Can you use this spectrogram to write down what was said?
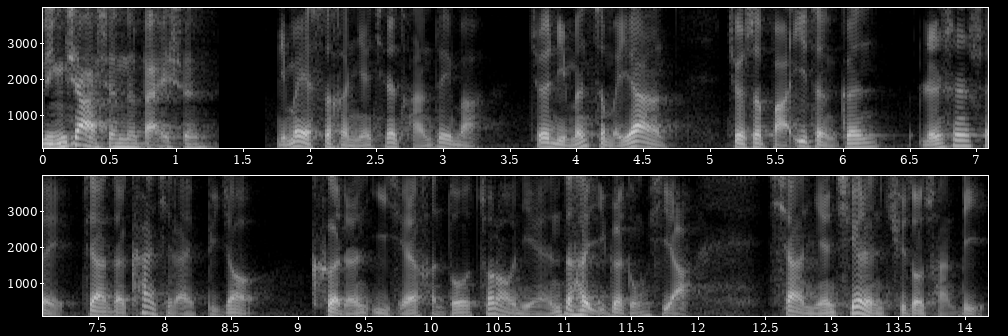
宁夏参的白参。你们也是很年轻的团队嘛？就是你们怎么样，就是把一整根人参水这样的看起来比较可能以前很多中老年的一个东西啊，向年轻人去做传递。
